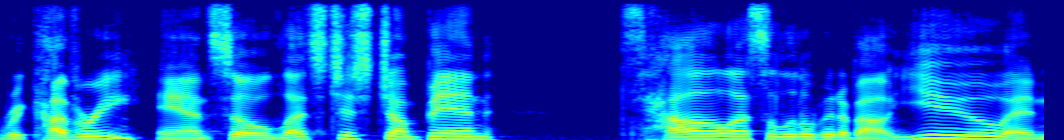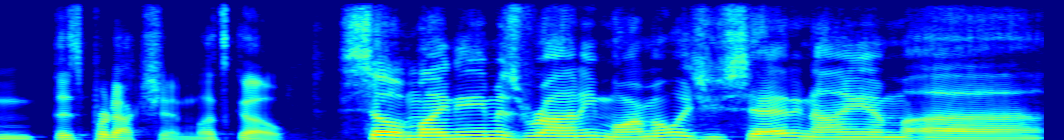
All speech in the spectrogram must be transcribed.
recovery. And so let's just jump in. Tell us a little bit about you and this production. Let's go. So, my name is Ronnie Marmo, as you said, and I am. Uh,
